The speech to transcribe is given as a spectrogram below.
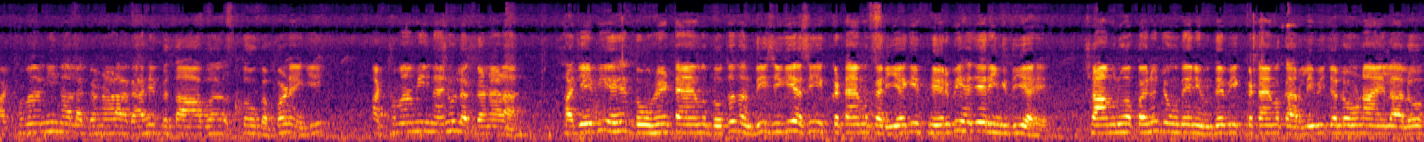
8ਵਾਂ ਮਹੀਨਾ ਲੱਗਣ ਵਾਲਾ ਹੈਗਾ, ਇਹ ਬਤਾਬ ਤੋਂ ਗੱਭਣ ਹੈਗੀ। 8ਵਾਂ ਮਹੀਨਾ ਇਹਨੂੰ ਲੱਗਣ ਵਾਲਾ। ਹਜੇ ਵੀ ਇਹ ਦੋਹੇ ਟਾਈਮ ਦੁੱਧ ਦਿੰਦੀ ਸੀਗੀ, ਅਸੀਂ ਇੱਕ ਟਾਈਮ ਕਰੀ ਹੈਗੀ, ਫੇਰ ਵੀ ਹਜੇ ਰਿੰਗਦੀ ਆ ਇਹ। ਸ਼ਾਮ ਨੂੰ ਆਪਾਂ ਇਹਨੂੰ ਚੋਂਦੇ ਨਹੀਂ ਹੁੰਦੇ ਵੀ ਇੱਕ ਟਾਈਮ ਕਰ ਲਈ ਵੀ ਚਲੋ ਹੁਣ ਐਂ ਲਾ ਲਓ।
